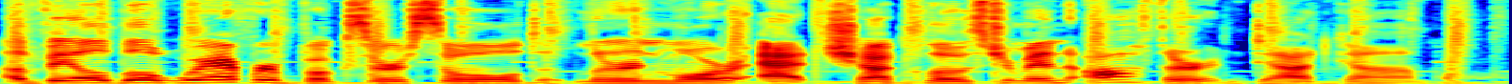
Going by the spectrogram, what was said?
Available wherever books are sold. Learn more at chuckklostermanauthor.com.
